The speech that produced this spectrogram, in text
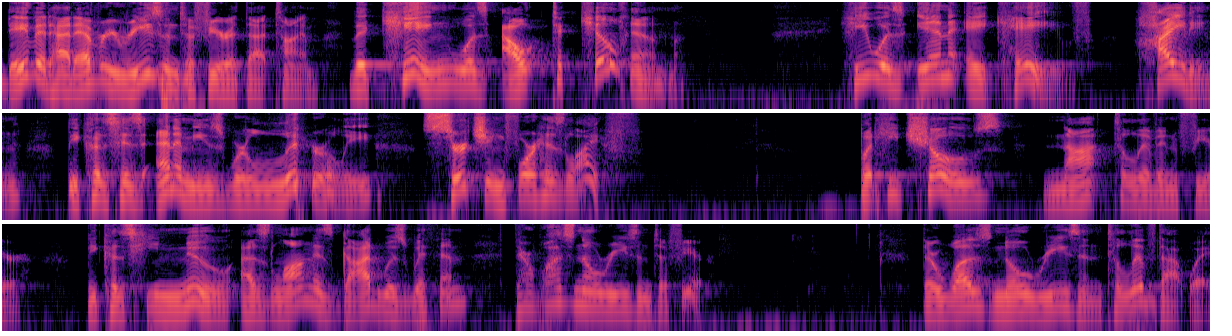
David had every reason to fear at that time. The king was out to kill him. He was in a cave, hiding because his enemies were literally searching for his life. But he chose not to live in fear because he knew as long as God was with him, there was no reason to fear. There was no reason to live that way.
